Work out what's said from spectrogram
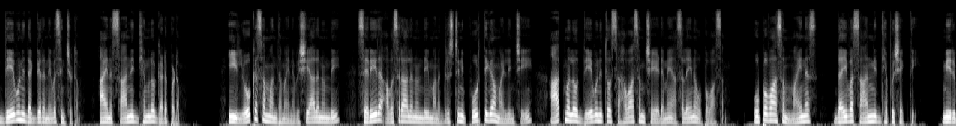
దేవుని దగ్గర నివసించుటం ఆయన సాన్నిధ్యంలో గడపడం. ఈ లోక సంబంధమైన విషయాల నుండి శరీర అవసరాల నుండి మన దృష్టిని పూర్తిగా మళ్ళించి ఆత్మలో దేవునితో సహవాసం చేయడమే అసలైన ఉపవాసం. ఉపవాసం మైనస్ దైవ సాన్నిధ్యపు శక్తి. మీరు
